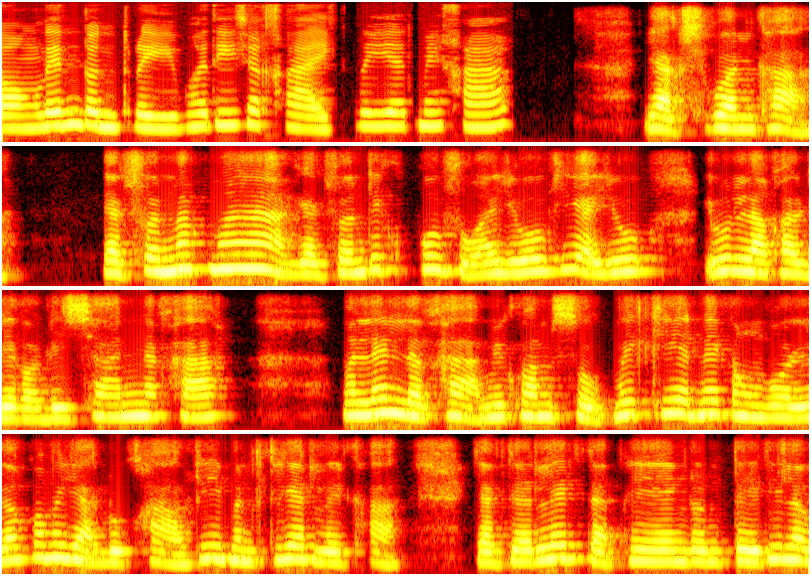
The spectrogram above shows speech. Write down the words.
ลองเล่นดนตรีเพื่อที่จะคลายเครียดไหมคะ อยากชวนค่ะ อยากชวนมากๆ อยากชวนที่ผู้สูงอายุที่อายุรุ่นราวคราวเดียวกับดิฉันนะคะ มันเล่นเลยค่ะ มีความสุขไม่เครียดไม่กังวล แล้วก็ไม่อยากดูข่าวที่มันเครียดเลยค่ะ อยากจะเล่นแต่เพลงดนตรีที่เรา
